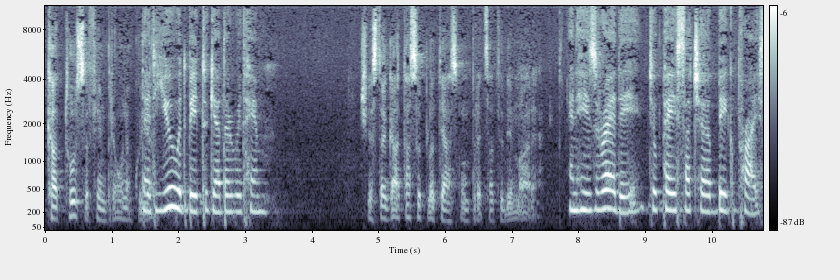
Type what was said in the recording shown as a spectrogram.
Ca tu să fii împreună cu that El. you would be together with Him. Și este gata să plătească un preț atât de mare. And He's ready to pay such a big price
